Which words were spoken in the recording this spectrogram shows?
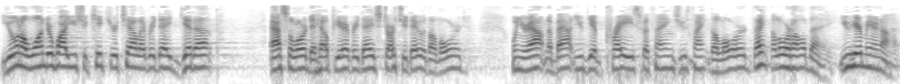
You want to wonder why you should kick your tail every day? Get up. Ask the Lord to help you every day. Start your day with the Lord. When you're out and about, you give praise for things. You thank the Lord. Thank the Lord all day. You hear me or not?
